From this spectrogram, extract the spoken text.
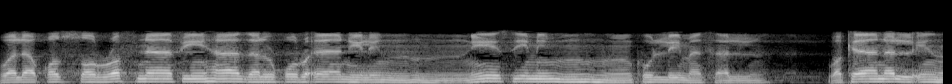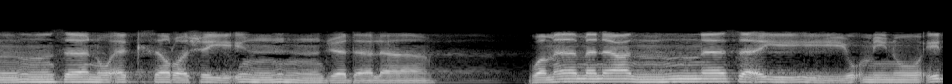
وَلَقَدْ صَرَّفْنَا فِي هَذَا الْقُرْآنِ لِلنَّاسِ مِنْ كُلِّ مَثَلٍ وَكَانَ الْإِنسَانُ أَكْثَرَ شَيْءٍ جَدَلًا وَمَا مَنَعَ النَّاسَ أَن يُؤْمِنُوا إِذْ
